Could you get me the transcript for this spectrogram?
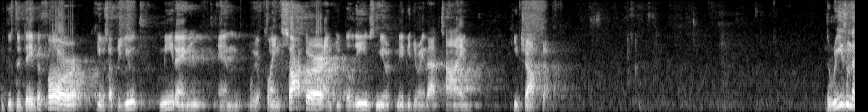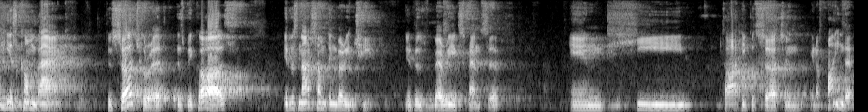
because the day before he was at the youth meeting and we were playing soccer and he believes maybe during that time he dropped it. The reason that he has come back to search for it is because it was not something very cheap. It was very expensive and he thought he could search and you know find it.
